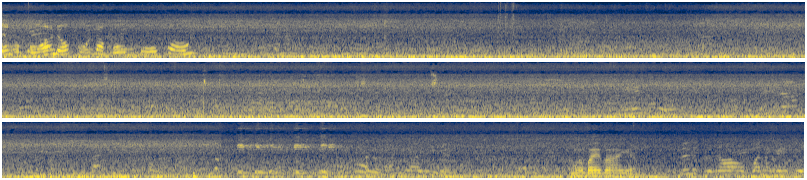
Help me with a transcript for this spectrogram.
Yan, upuan oh, puta, buong buo pa oh. Galing yan? Mga bahay-bahayan. Ito, ito, nakaupa ng ganito.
